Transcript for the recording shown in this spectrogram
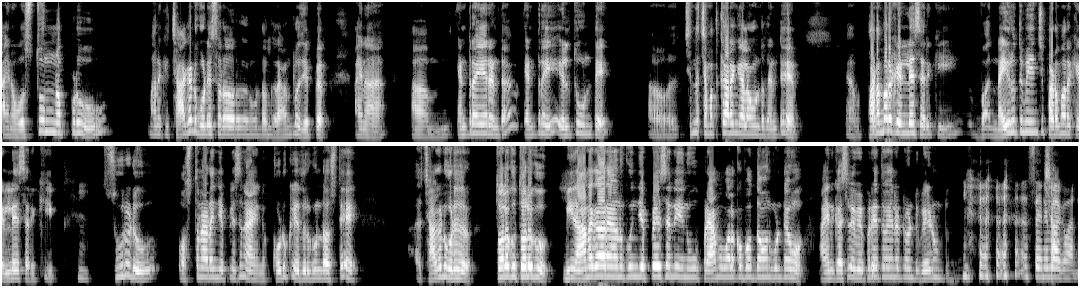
ఆయన వస్తున్నప్పుడు మనకి చాగంటి కోటేశ్వరరావు అనుకుంటా ఒక దాంట్లో చెప్పారు. ఆయన ఎంటర్ అయ్యారంట. ఎంటర్ అయ్యి వెళ్తూ ఉంటే చిన్న చమత్కారంగా ఎలా ఉంటుందంటే పడమరకు వెళ్ళేసరికి నైరుతి మేంచి పడమరకు వెళ్ళేసరికి. సూర్యుడు వస్తున్నాడని చెప్పేసి ఆయన కొడుకు ఎదురుగుండా వస్తే చాగంటి కొడేశారు తొలగు తొలగు. మీ నాన్నగారే అనుకుని చెప్పేసి అని నువ్వు ప్రేమ వలకపోద్దాం అనుకుంటేమో ఆయనకి అసలు విపరీతమైనటువంటి వేడి ఉంటుంది. శని భగవాన్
